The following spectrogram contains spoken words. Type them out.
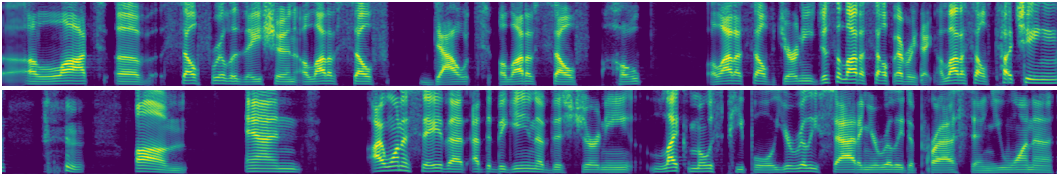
a lot of self realization, a lot of self doubt, a lot of self hope, a lot of self journey, just a lot of self everything, a lot of self touching. um, and I want to say that at the beginning of this journey, like most people, you're really sad and you're really depressed and you want to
